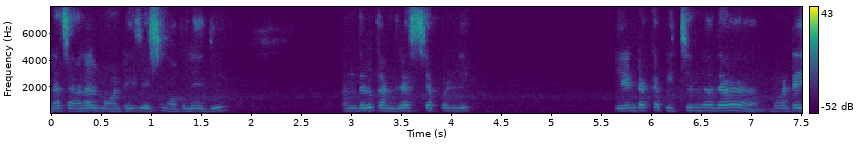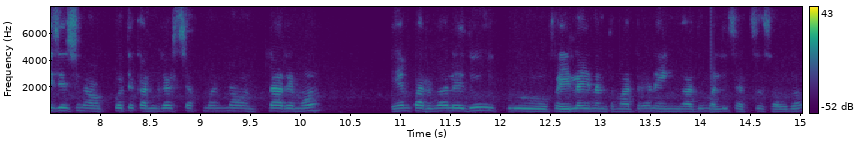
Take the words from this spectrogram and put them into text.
నా ఛానల్ మానిటైజేషన్ అవ్వలేదు. అందరూ కంగ్రాస్ చెప్పండి. ఏంటక్క పిచ్చున్నదా? మానిటైజేషన్ అవ్వకపోతే కంగ్రాస్ చెప్పమంటున్నావు అంటున్నారేమో. ఏం పర్వాలేదు. ఇప్పుడు ఫెయిల్ అయినంత మాత్రాన ఏం కాదు. మళ్ళీ సక్సెస్ అవుదాం.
